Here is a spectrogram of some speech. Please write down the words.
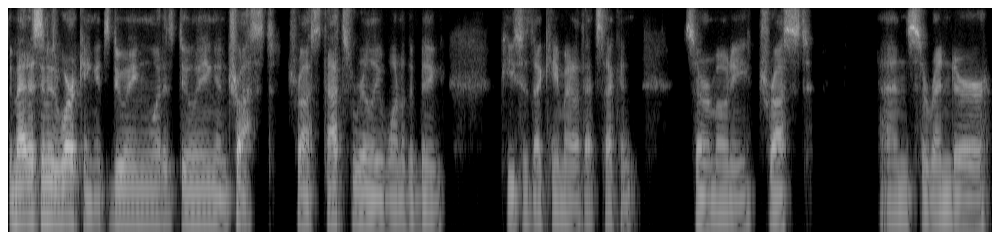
the medicine is working, it's doing what it's doing, and trust, trust. That's really one of the big pieces that came out of that second ceremony trust and surrender.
